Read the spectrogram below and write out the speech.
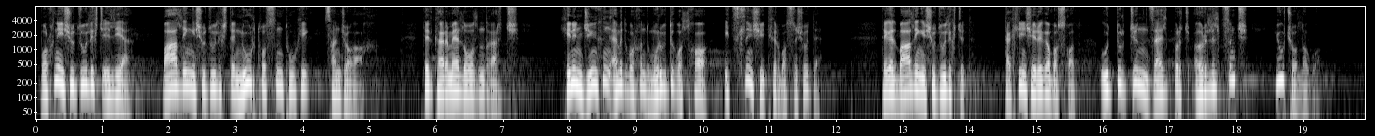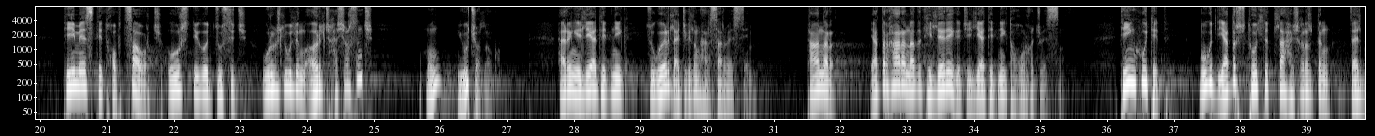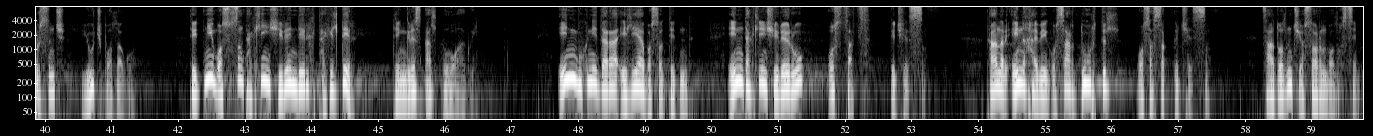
Бурхны иш үзүүлэгч Илия Баалын иш үзүүлэгчтэй нүүр тулсан түүхийг санаж байгаа бах. Тэд Кармел ууланд гарч хинэн жинхэнэ амьд бурханд мөрөгдөг болохоо эцэслэн шийдэхэр болсон шүү дээ. Тэгээд Баалын иш үзүүлэгчд тахлын ширээгээ босгоод өдөржин залбирч орилдсон ч юу ч болоогүй. Тимээс тэд хувцаа урж өөрсдийгөө зүсэж үргэлжлүүлэн орилж хашгирсан ч мөн юу ч болоогүй. Харин Илия тэднийг зүгээр л ажиглан харсаар байсан юм. Та нар ядархаараа надад хэлээрэ гэж Илия тэднийг тохуурхаж байсан. Тинхүү тэд бүгд ядарч төлөлтлөө хашгиралдан залбирсан ч юу ч болоогүй. Тэдний босгосон тахлын ширээн дээрх тахил дээр Тэнгэрээс гал буугаагүй. Энэ бүхний дараа Илия босоод тэдэнд энэ дахлын ширээ рүү ус цац гэж хэлсэн. Та нар энэ хавийг усаар дүүртэл ус асга гэж хэлсэн. Цаадуул нь ч ёсоор нь болгосон юм.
